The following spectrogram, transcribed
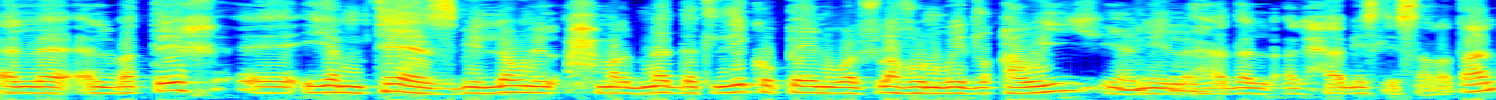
البطيخ آه، يمتاز باللون الأحمر بمادة الليكوبين والفلافونويد القوي يعني مكي. هذا الحابس للسرطان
